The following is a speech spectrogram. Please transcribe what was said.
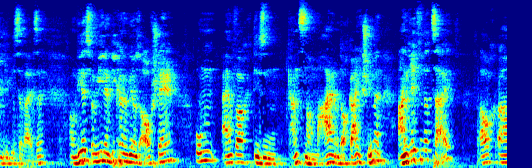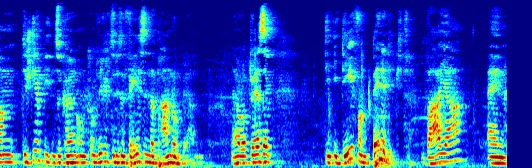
in gewisser Weise. Und wir als Familien, wie können wir uns aufstellen, um einfach diesen ganz normalen und auch gar nicht schlimmen Angriffen der Zeit auch ähm, die Stirn bieten zu können und, und wirklich zu diesen Felsen der Brandung werden. Ja, Rob Dreher sagt, die Idee von Benedikt war ja ein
